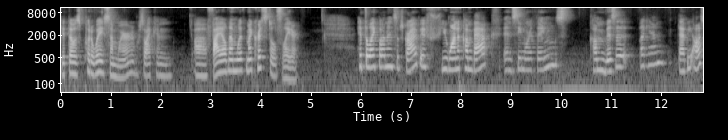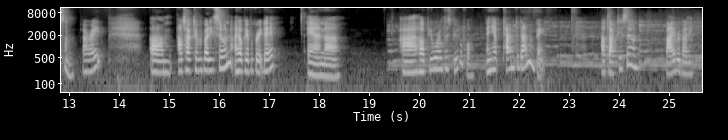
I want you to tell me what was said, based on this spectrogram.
get those put away somewhere so I can uh, file them with my crystals later hit the like button and subscribe if you want to come back and see more things. Come visit again. That'd be awesome. All right. Um, I'll talk to everybody soon. I hope you have a great day. And uh, I hope your world is beautiful and you have time to diamond paint. I'll talk to you soon. Bye, everybody.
